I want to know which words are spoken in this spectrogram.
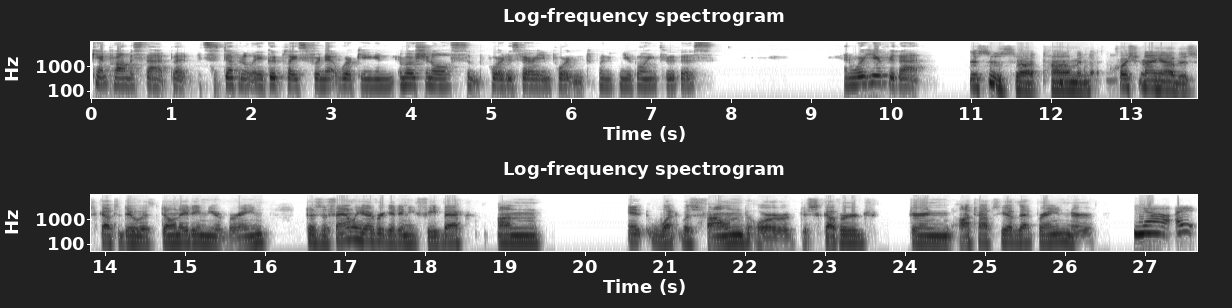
can't promise that, but it's definitely a good place for networking and emotional support is very important when you're going through this. And we're here for that. This is uh, Tom, and the question I have is got to do with donating your brain. Does the family ever get any feedback on it, what was found or discovered during autopsy of that brain, or? Yeah, I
